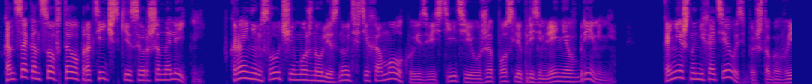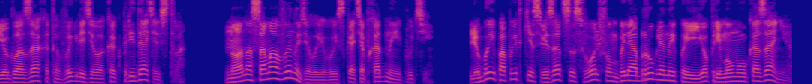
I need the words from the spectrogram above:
В конце концов, Тео практически совершеннолетний. В крайнем случае можно улизнуть в тихомолку и известить ее уже после приземления в Бремени. Конечно, не хотелось бы, чтобы в ее глазах это выглядело как предательство. Но она сама вынудила его искать обходные пути. Любые попытки связаться с Вольфом были обрублены по ее прямому указанию.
